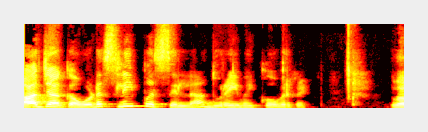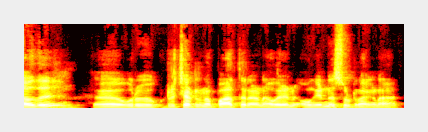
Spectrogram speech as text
பாஜகவோட ஸ்லீப்பர் செல்லா துரை வைகோ அவர்கள். அதாவது ஒரு குற்றச்சாட்டை நான் பார்த்துறேன்னா அவர் என்ன அவங்க என்ன சொல்கிறாங்கன்னா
